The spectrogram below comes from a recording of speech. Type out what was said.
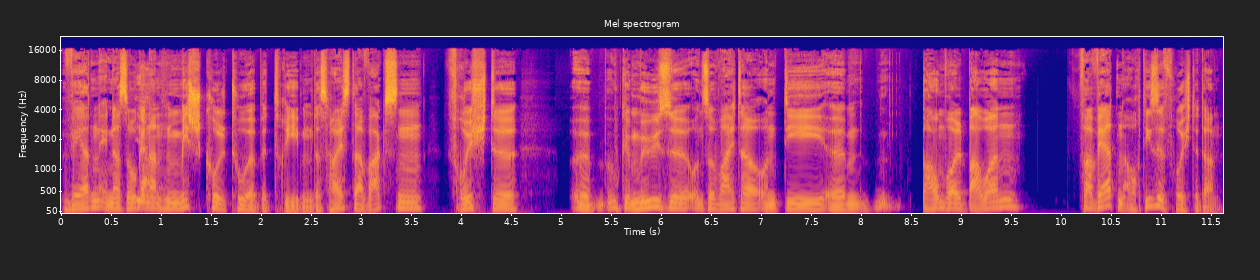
werden in der sogenannten ja. Mischkultur betrieben. Das heißt, da wachsen Früchte, äh, Gemüse und so weiter und die ähm, Baumwollbauern verwerten auch diese Früchte dann.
